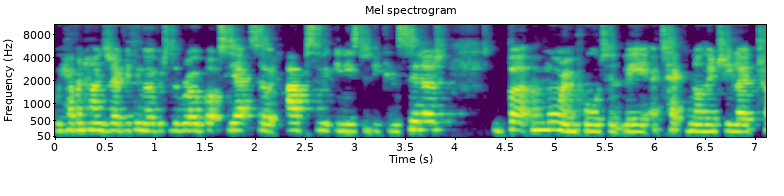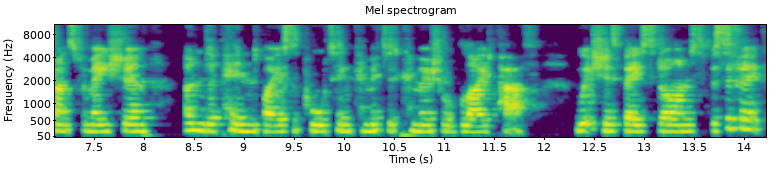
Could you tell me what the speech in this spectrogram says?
We haven't handed everything over to the robots yet, so it absolutely needs to be considered but more importantly, a technology led transformation underpinned by a supporting committed commercial glide path, which is based on specific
